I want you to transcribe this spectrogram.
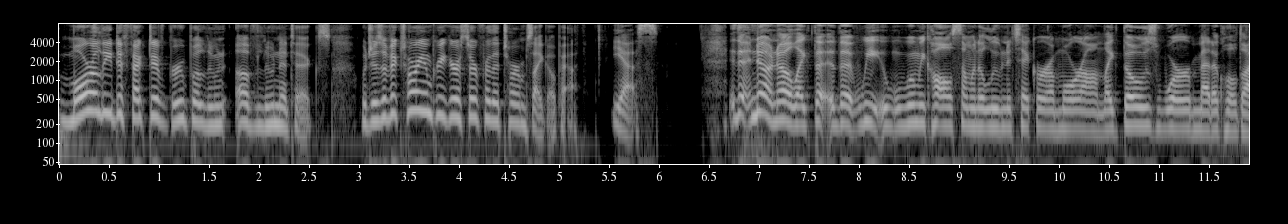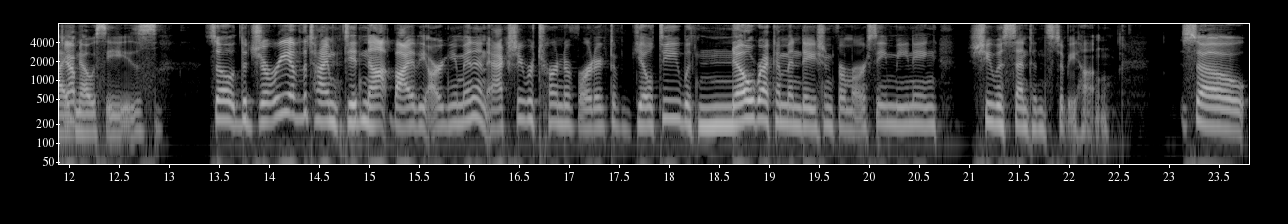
morally defective group of, lun- of lunatics, which is a Victorian precursor for the term psychopath. Yes. No, no, like the the we when we call someone a lunatic or a moron, like those were medical diagnoses. So the jury of the time did not buy the argument and actually returned a verdict of guilty with no recommendation for mercy, meaning she was sentenced to be hung. So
